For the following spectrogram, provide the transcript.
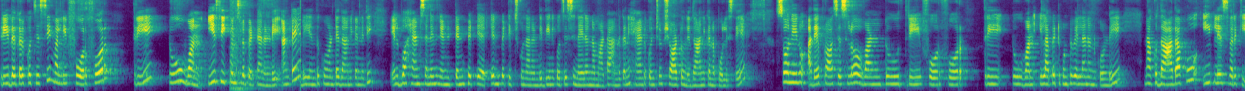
three దగ్గరకు వచ్చేసి మళ్ళీ four four three two one ఈ సీక్వెన్స్లో పెట్టానండి. అంటే ఎందుకు అంటే దానికనేది ఎల్బో హ్యాండ్స్ అనేది నేను టెన్ పెట్టి టెన్ పెట్టించుకున్నానండి. దీనికి వచ్చేసి నైన్ అన్నమాట. అందుకని హ్యాండ్ కొంచెం షార్ట్ ఉంది. దానికన్నా పోలిస్తే. సో నేను అదే ప్రాసెస్లో one two three four four three two one ఇలా పెట్టుకుంటూ వెళ్ళాను అనుకోండి నాకు దాదాపు ఈ ప్లేస్ వరకు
